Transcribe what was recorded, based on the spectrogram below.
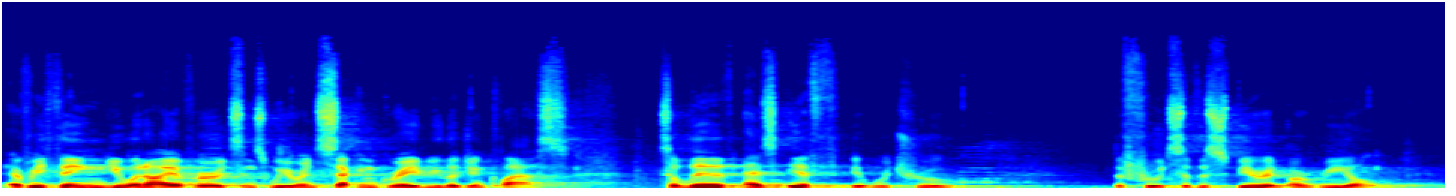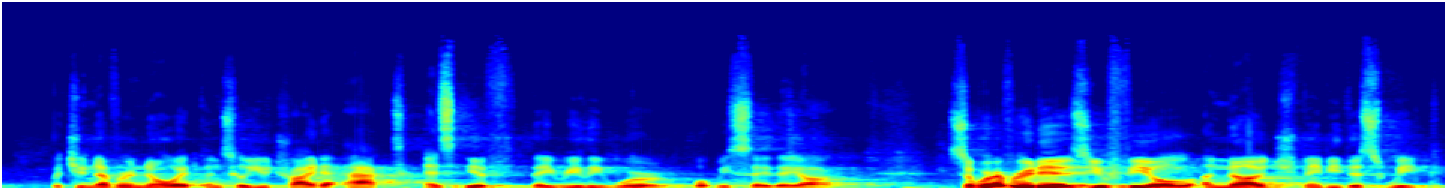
everything you and I have heard since we were in second grade religion class, to live as if it were true. The fruits of the Spirit are real, but you never know it until you try to act as if they really were what we say they are. So, wherever it is you feel a nudge, maybe this week,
